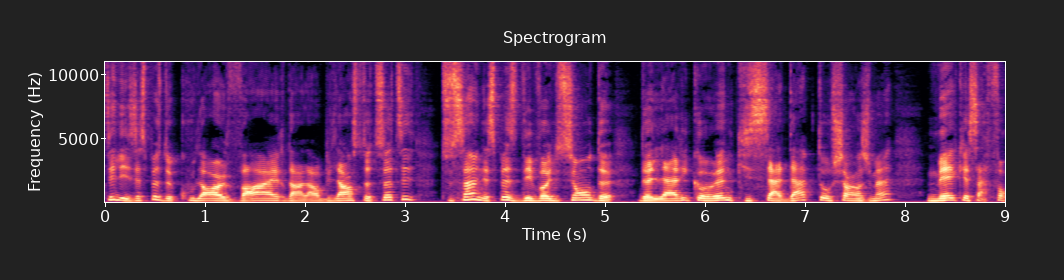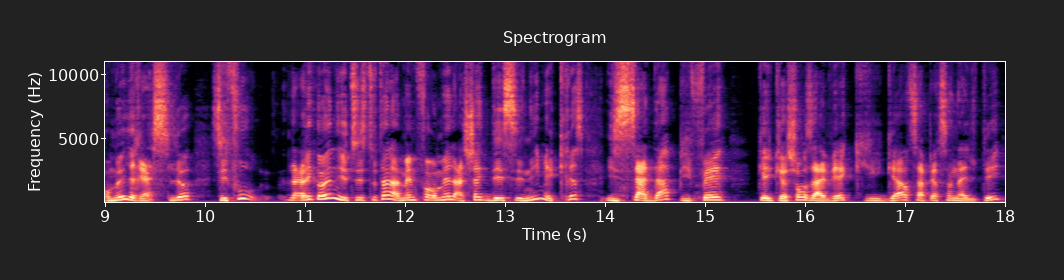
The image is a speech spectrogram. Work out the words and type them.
tu sais, les espèces de couleurs vertes dans l'ambulance, tout ça. Tu sens une espèce d'évolution de, Larry Cohen qui s'adapte au changement, mais que sa formule reste là. C'est fou. Larry Cohen, il utilise tout le temps la même formule à chaque décennie, mais Chris, il s'adapte, il fait quelque chose avec, qui garde sa personnalité.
